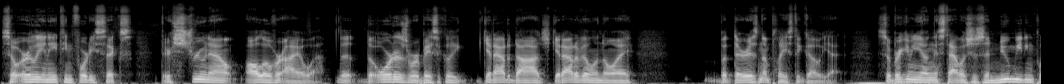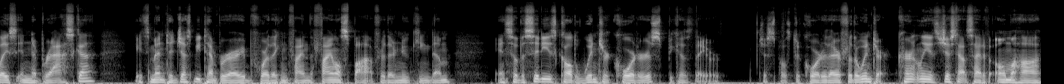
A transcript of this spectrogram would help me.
So, early in 1846, they're strewn out all over Iowa. The, the orders were basically get out of Dodge, get out of Illinois, but there isn't a place to go yet. So, Brigham Young establishes a new meeting place in Nebraska. It's meant to just be temporary before they can find the final spot for their new kingdom. And so the city is called Winter Quarters because they were just supposed to quarter there for the winter. Currently, it's just outside of Omaha.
